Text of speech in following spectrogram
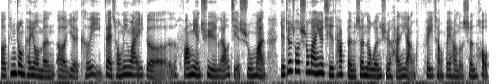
呃，听众朋友们呃，也可以再从另外一个方面去了解舒曼。也就是说，舒曼因为其实他本身的文学涵养非常非常的深厚，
